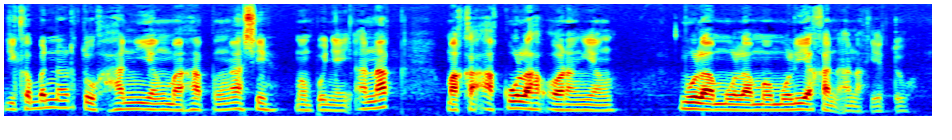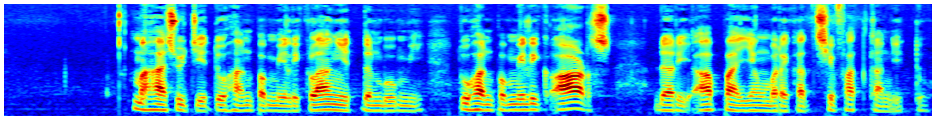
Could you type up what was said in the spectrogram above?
jika benar Tuhan yang maha pengasih mempunyai anak, maka akulah orang yang mula-mula memuliakan anak itu. Maha suci Tuhan pemilik langit dan bumi, Tuhan pemilik ars dari apa yang mereka sifatkan itu.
